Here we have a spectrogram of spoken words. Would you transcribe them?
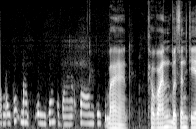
ង់អីទៅបាច់អីចឹងពិបាកផងទៅបាទខាវ៉ាន់បើសិនជា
